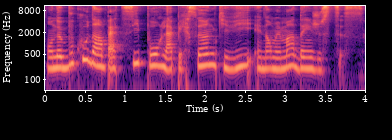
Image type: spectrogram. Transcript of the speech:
On a beaucoup d'empathie pour la personne qui vit énormément d'injustice.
